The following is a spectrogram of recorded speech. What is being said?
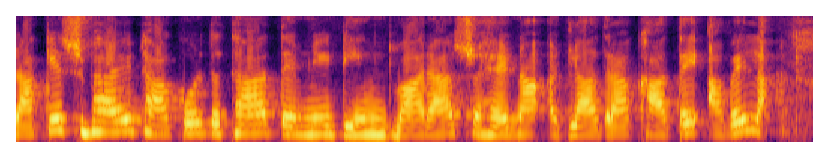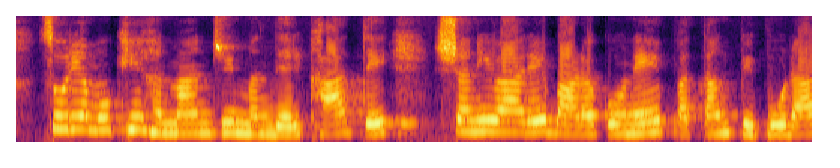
રાકેશભાઈ ઠાકોર તથા તેમની ટીમ દ્વારા શહેરના અટલાદરા ખાતે આવેલા સૂર્યમુખી હનુમાનજી મંદિર ખાતે શનિવારે બાળકોને પતંગ, પીપુડા,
